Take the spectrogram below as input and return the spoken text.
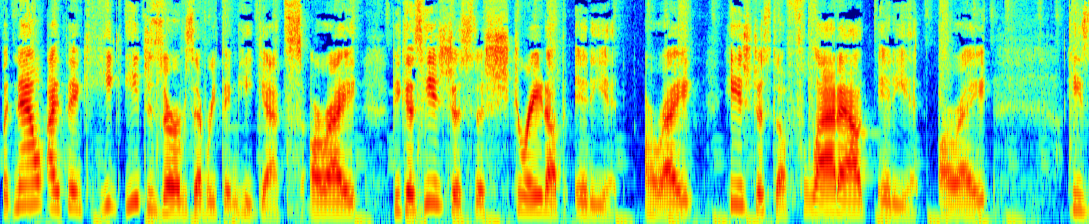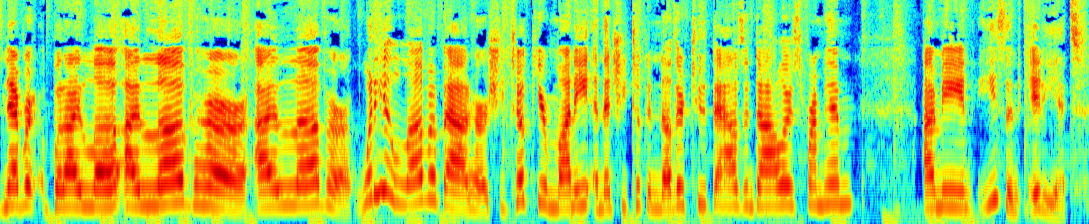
but now I think he, he deserves everything he gets, all right? Because he's just a straight up idiot, all right? He's just a flat out idiot, all right? He's never but I love I love her. I love her. What do you love about her? She took your money and then she took another $2,000 from him. I mean, he's an idiot.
